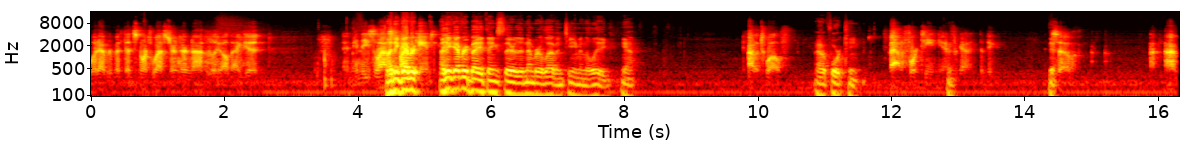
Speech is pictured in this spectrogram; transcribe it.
whatever. But that's Northwestern; they're not really all that good. I mean, these last I think every games, I think everybody thinks they're the number eleven team in the league. Yeah, out of twelve, out of fourteen. out of fourteen. Yeah, I hmm. forgot the big. Yeah. So, I'm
